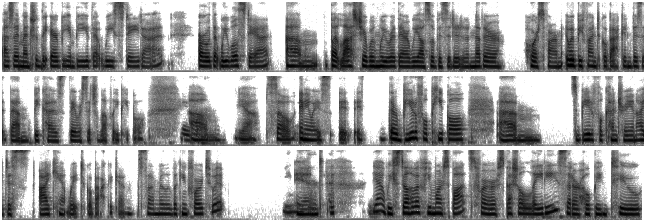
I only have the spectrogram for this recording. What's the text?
as I mentioned, the Airbnb that we stayed at or that we will stay at. Um, but last year when we were there, we also visited another horse farm. It would be fun to go back and visit them because they were such lovely people. Um, yeah. So, anyways, it, it they're beautiful people. Um, it's a beautiful country, and I just I can't wait to go back again. So I'm really looking forward to it. And yeah, we still have a few more spots for special ladies that are hoping to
